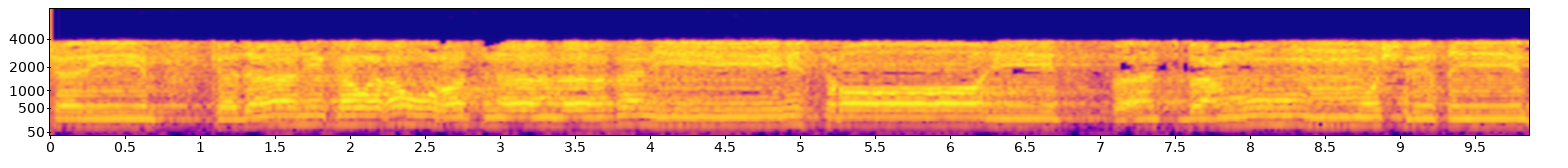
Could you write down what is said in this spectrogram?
كريم كذلك وأورثناها بني إسرائيل فأتبعوهم مشرقين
